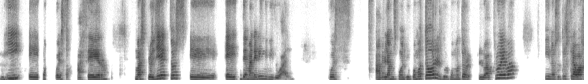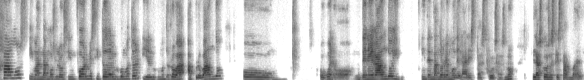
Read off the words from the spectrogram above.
y eh, pues hacer más proyectos eh, eh, de manera individual. Pues hablamos con el grupo motor, el grupo motor lo aprueba y nosotros trabajamos y mandamos los informes y todo al grupo motor y el grupo motor lo va aprobando o, o bueno, denegando y intentando remodelar estas cosas, ¿no? Las cosas que están mal.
